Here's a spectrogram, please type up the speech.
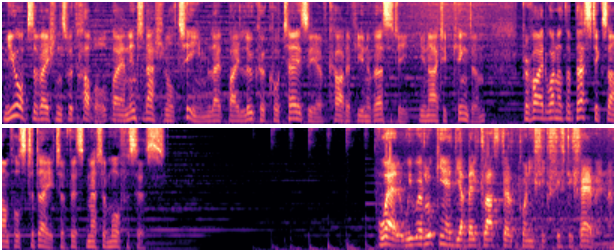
New observations with Hubble by an international team led by Luca Cortese of Cardiff University, United Kingdom, provide one of the best examples to date of this metamorphosis. Well, we were looking at the Abell cluster 2657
